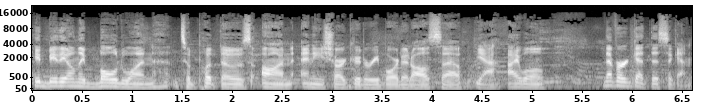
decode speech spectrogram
he'd be the only bold one to put those on any charcuterie board at all. So yeah, I will never get this again.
